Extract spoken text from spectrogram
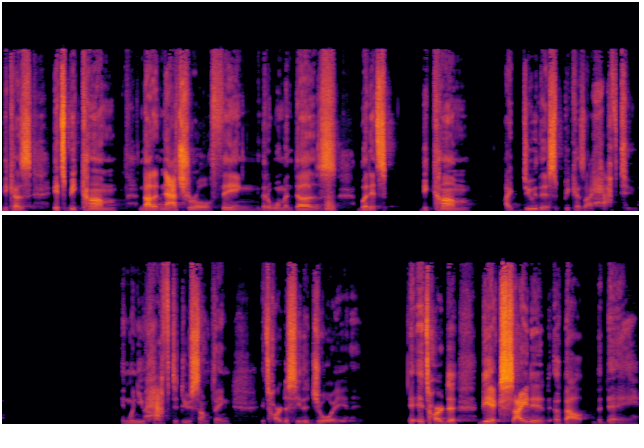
because it's become not a natural thing that a woman does, but it's become I do this because I have to. And when you have to do something, it's hard to see the joy in it. It's hard to be excited about the day.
